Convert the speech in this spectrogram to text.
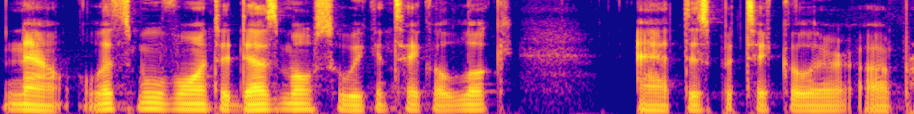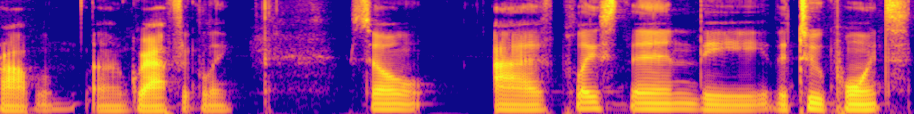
Now let's move on to Desmos so we can take a look at this particular uh, problem uh, graphically. So I've placed in the, the two points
